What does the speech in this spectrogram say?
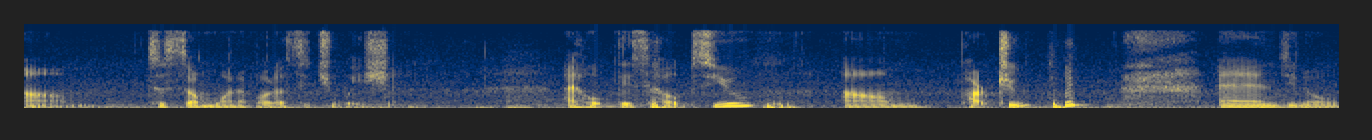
um, to someone about a situation. I hope this helps you. Um, part two. and, you know,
